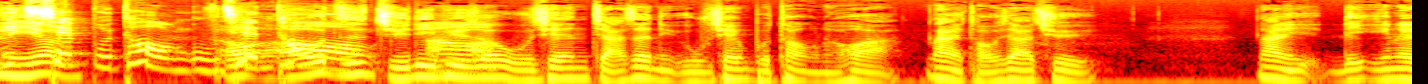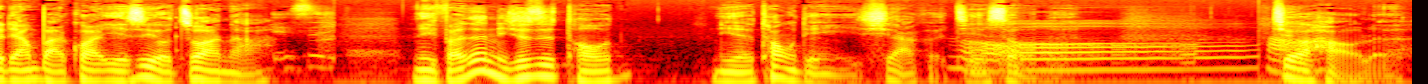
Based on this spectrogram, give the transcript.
一千不痛，五千痛，我只举例，譬如说五千，假设你五千不痛的话，那你投下去，那你你赢了两百块也是有赚啊，你反正你就是投你的痛点以下可接受的。就好了，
